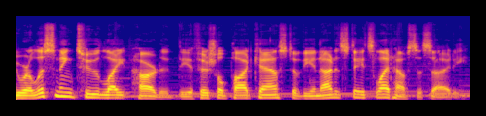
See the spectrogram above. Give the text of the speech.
You are listening to Lighthearted, the official podcast of the United States Lighthouse Society.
